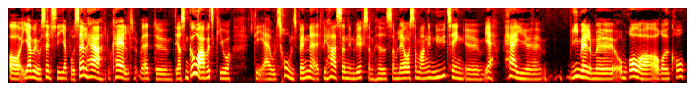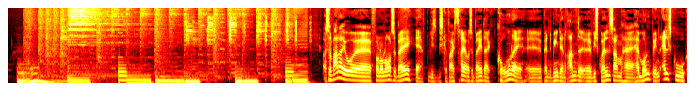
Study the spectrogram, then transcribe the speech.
Og jeg vil jo selv sige, at jeg bor selv her lokalt, at øh, det er også en god arbejdsgiver. Det er utrolig spændende, at vi har sådan en virksomhed, som laver så mange nye ting øh, ja, her i øh, lige mellem øh, Områ og Røde Krog. Og så var der jo øh, for nogle år tilbage, ja, vi, vi skal faktisk tre år tilbage, da corona-pandemien den ramte, øh, vi skulle alle sammen have, have mundbind, alt skulle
